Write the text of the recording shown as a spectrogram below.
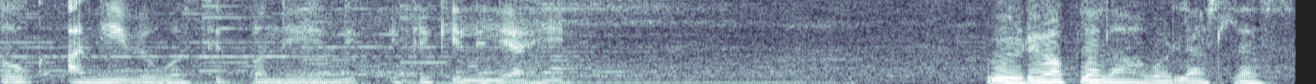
चोख आणि व्यवस्थितपणे इथे केलेली आहे. व्हिडिओ आपल्याला आवडला असल्यास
